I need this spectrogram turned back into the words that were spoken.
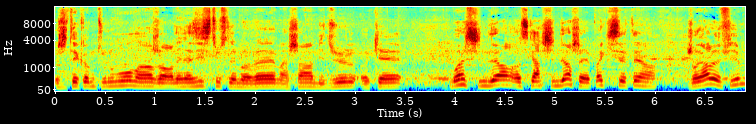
j'étais comme tout le monde, hein, genre les nazis, tous les mauvais, machin, bidule, ok. Moi, Schindler, Oscar Schindler, je savais pas qui c'était. hein. Je regarde le film,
